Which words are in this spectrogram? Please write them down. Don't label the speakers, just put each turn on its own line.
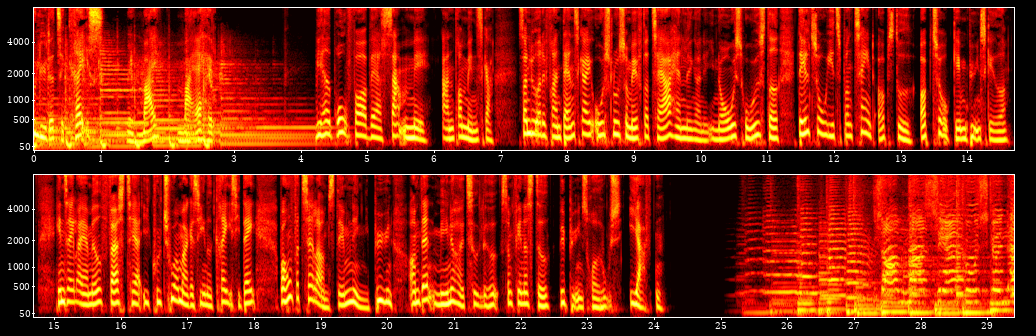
Du lytter til Græs med mig, Maja Hall. Vi havde brug for at være sammen med andre mennesker. Så lyder det fra en dansker i Oslo, som efter terrorhandlingerne i Norges hovedstad deltog i et spontant opstået optog gennem byens gader. Hende taler jeg med først her i Kulturmagasinet Græs i dag, hvor hun fortæller om stemningen i byen og om den mindehøjtidlighed, som finder sted ved byens rådhus i aften.
Sommercirkus, skynd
